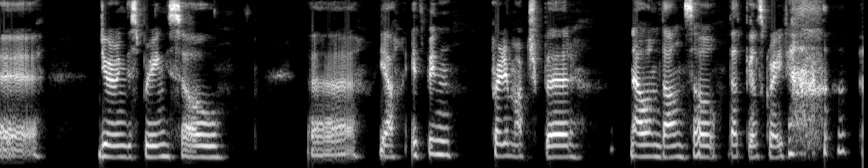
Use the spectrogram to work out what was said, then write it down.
uh, during the spring. So uh, yeah, it's been pretty much, but now I'm done, so that feels great.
